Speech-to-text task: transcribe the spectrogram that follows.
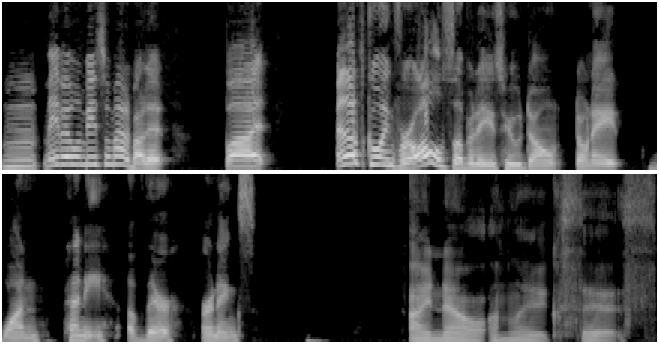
mm, maybe I wouldn't be so mad about it. But, and that's going for all celebrities who don't donate one penny of their earnings. I know. I'm like, sis.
